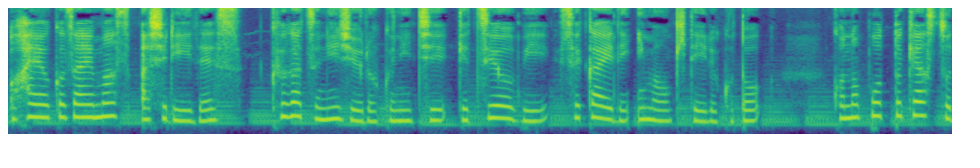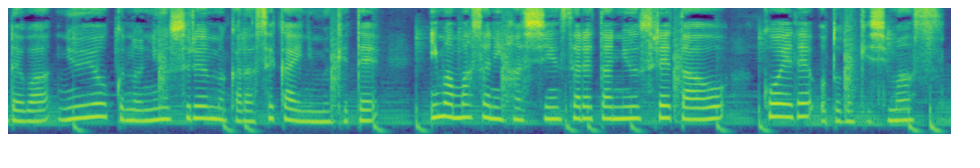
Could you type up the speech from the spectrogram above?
おはようございます。アシュリーです。9月26日月曜日世界で今起きていること。このポッドキャストではニューヨークのニュースルームから世界に向けて今まさに発信されたニュースレターを声でお届けします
